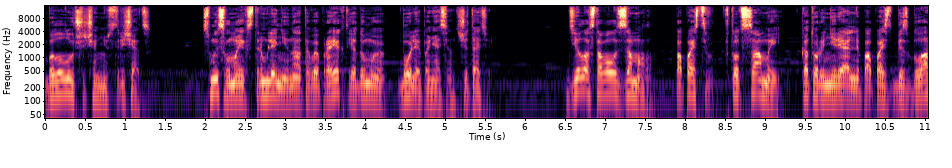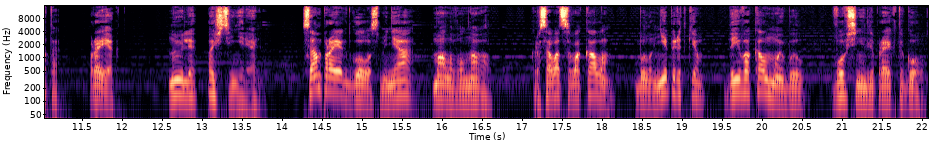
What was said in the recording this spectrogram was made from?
было лучше, чем не встречаться. Смысл моих стремлений на ТВ-проект, я думаю, более понятен читателю. Дело оставалось за малым. Попасть в тот самый который нереально попасть без блата, проект. Ну или почти нереально. Сам проект «Голос» меня мало волновал. Красоваться вокалом было не перед кем, да и вокал мой был вовсе не для проекта «Голос».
